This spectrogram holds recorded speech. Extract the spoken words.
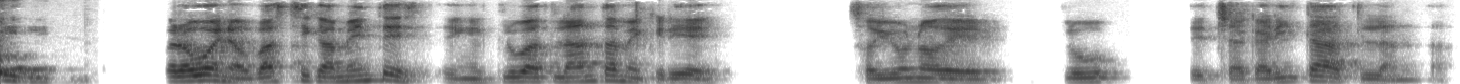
Sí. Pero bueno, básicamente en el Club Atlanta me crié. Soy uno del Club de Chacarita Atlanta.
